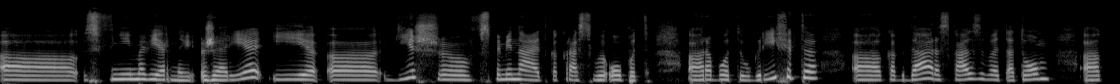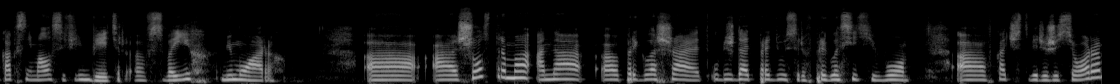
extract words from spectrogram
а, в неимоверной жаре, и а, Гиш а, вспоминает как раз свой опыт а, работы у Гриффита, а, когда рассказывает о том, а, как снимался фильм «Ветер» в своих мемуарах. А, а Шострома она а, приглашает, убеждает продюсеров пригласить его а, в качестве режиссера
